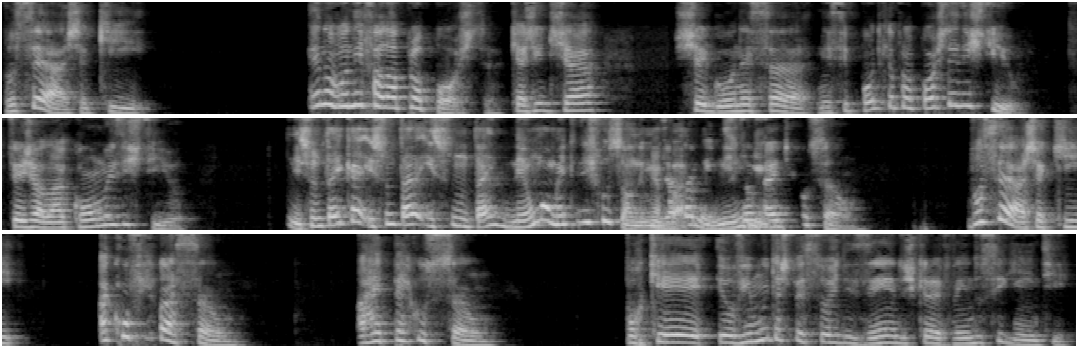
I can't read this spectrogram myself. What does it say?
você acha que. Eu não vou nem falar a proposta, que a gente já chegou nessa, nesse ponto que a proposta existiu. Seja lá como existiu. Isso não está isso não tá, isso não tá em nenhum momento de discussão de minha Exatamente, parte. Isso não está em discussão. Você acha que a confirmação, a repercussão, porque eu vi muitas pessoas dizendo, escrevendo o seguinte:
